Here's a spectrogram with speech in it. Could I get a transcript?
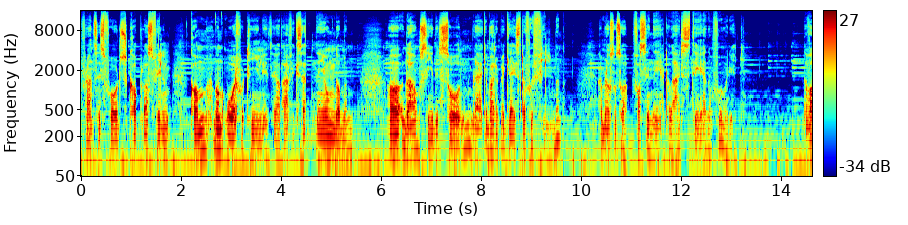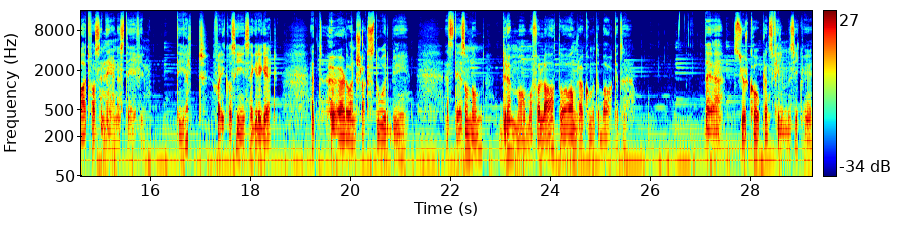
Francis Fords Coplas film kom noen år for tidlig til at jeg fikk sett den i ungdommen. Og da jeg omsider så den, ble jeg ikke bare begeistra for filmen. Jeg ble også så fascinert av det her stedet den foregikk. Det var et fascinerende sted i filmen. Delt, for ikke å si segregert. Et høl og en slags storby. Et sted som noen drømmer om å forlate, og andre har kommet tilbake til. Det er Stuart Copelands filmmusikk vi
